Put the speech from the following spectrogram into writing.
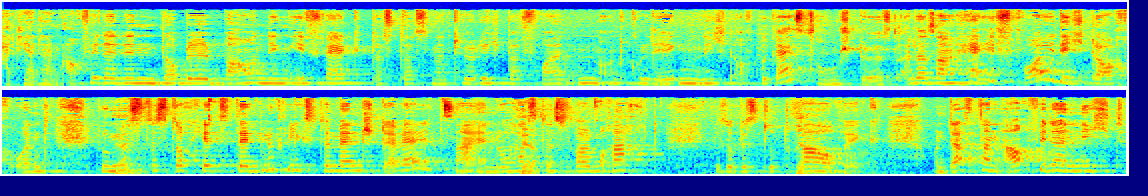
hat ja dann auch wieder den Double-Bounding-Effekt, dass das natürlich bei Freunden und Kollegen nicht auf Begeisterung stößt. Alle sagen, hey, freu dich doch und du ja. müsstest doch jetzt der glücklichste Mensch der Welt sein. Du hast ja. es vollbracht. Wieso bist du traurig? Ja. Und das dann auch wieder nicht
